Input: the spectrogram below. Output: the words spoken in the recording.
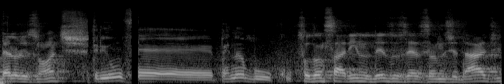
Belo Horizonte. Triunfo é Pernambuco. Sou dançarino desde os 10 anos de idade.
